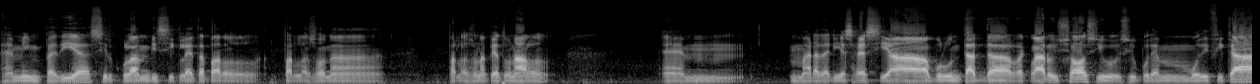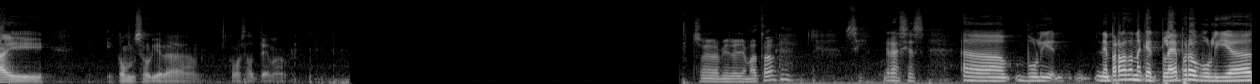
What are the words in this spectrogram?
em impedia circular en bicicleta pel, per, la zona, per la zona peatonal. Em, M'agradaria saber si hi ha voluntat d'arreglar-ho això, si ho, si ho podem modificar i, i com s'hauria de... com està el tema. Senyora Mireia Mata. Sí, gràcies. Uh, volia, n'hem parlat en aquest ple, però volia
